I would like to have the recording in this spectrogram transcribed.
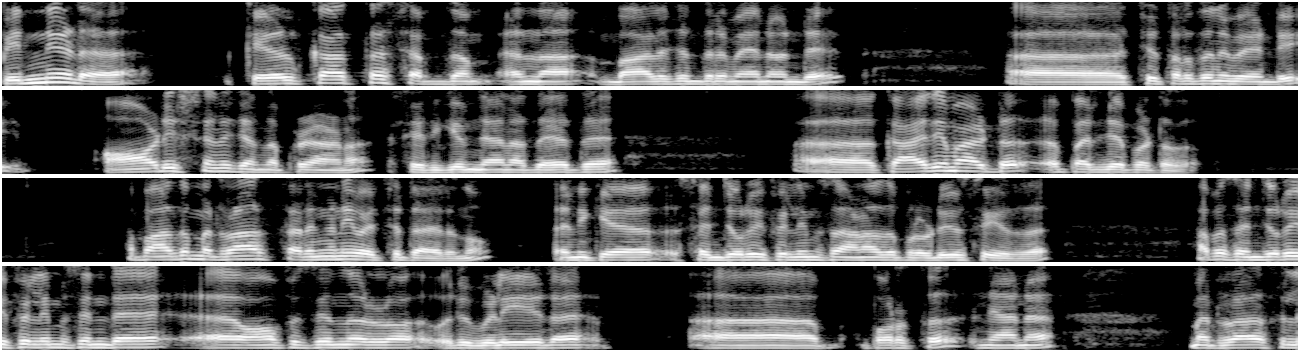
പിന്നീട് കേൾക്കാത്ത ശബ്ദം എന്ന ബാലചന്ദ്ര മേനോന്റെ ചിത്രത്തിന് വേണ്ടി ഓഡിഷന് ചെന്നപ്പോഴാണ് ശരിക്കും ഞാൻ അദ്ദേഹത്തെ കാര്യമായിട്ട് പരിചയപ്പെട്ടത്. അപ്പോൾ അത് മദ്രാസ് തരങ്ങണി വെച്ചിട്ടായിരുന്നു. എനിക്ക് സെഞ്ചുറി ഫിലിംസ് ആണ് അത് പ്രൊഡ്യൂസ് ചെയ്തത്. അപ്പോൾ സെഞ്ചുറി ഫിലിംസിന്റെ ഓഫീസിൽ നിന്നുള്ള ഒരു വിളിയുടെ പുറത്ത് ഞാൻ മദ്രാസിൽ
